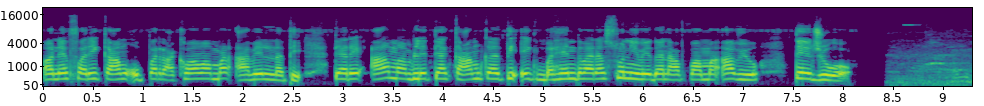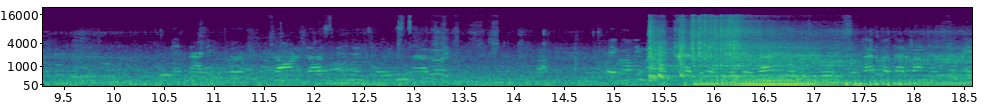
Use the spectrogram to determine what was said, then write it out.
અને ફરી કામ ઉપર રાખવામાં પણ આવેલ નથી. ત્યારે આ મામલે ત્યાં કામ કરતી એક બહેન દ્વારા શું નિવેદન આપવામાં આવ્યું. તે જુઓ. અને તારીખ ત્રણ દસ બે હજાર ચોવીસના રોજ ફેક્ટરી માલિક સાથે અમને પગાર પગાર વધારવા મુજબે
